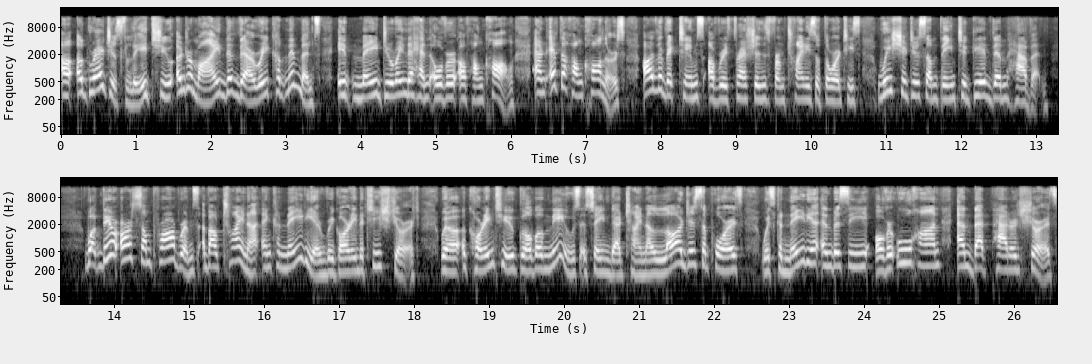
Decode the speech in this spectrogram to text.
uh, egregiously to undermine the very commitments it made during the handover of Hong Kong. And if the Hong Kongers are the victims of repressions from Chinese authorities, we should do something to give them heaven. Well, there are some problems about China and Canadian regarding the T-shirt. Well, according to Global News, saying that China largely supports with Canadian embassy over Wuhan and bad pattern shirts.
